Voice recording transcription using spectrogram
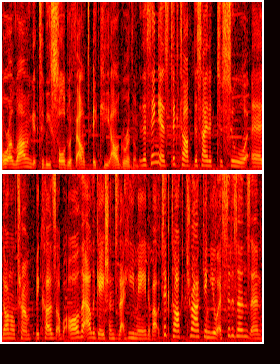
or allowing it to be sold without a key algorithm. The thing is, TikTok decided to sue uh, Donald Trump because of all the allegations that he made about TikTok tracking U.S. citizens, and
